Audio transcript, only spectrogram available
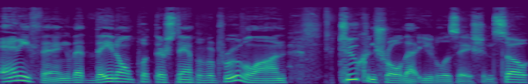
anything that they don't put their stamp of approval on to control that utilization. So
